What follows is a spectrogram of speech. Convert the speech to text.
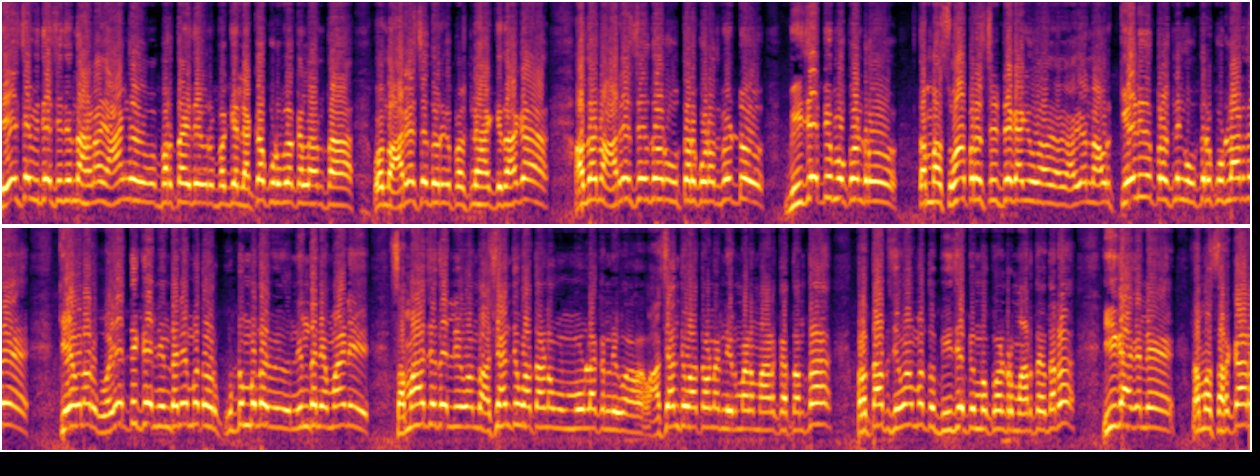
ದೇಶ ವಿದೇಶದಿಂದ ಹಣ ಹ್ಯಾಂಗ ಬರ್ತಾ ಇದೆ ಇವ್ರ ಬಗ್ಗೆ ಲೆಕ್ಕ ಕೊಡ್ಬೇಕಲ್ಲ ಅಂತ ಒಂದು ಆರ್ ಎಸ್ ಪ್ರಶ್ನೆ ಹಾಕಿದಾಗ ಅದನ್ನು ಆರ್ ಎಸ್ ಉತ್ತರ ಕೊಡೋದು ಬಿಟ್ಟು ಬಿ ಜೆ ಮುಖಂಡರು ತಮ್ಮ ಸ್ವಪ್ರತಿಷ್ಠೆಗಾಗಿ ಅವ್ರು ಕೇಳಿದ ಪ್ರಶ್ನೆಗೆ ಉತ್ತರ ಕೊಡಲಾರ್ದೆ ಕೇವಲ ಅವ್ರ ವೈಯಕ್ತಿಕ ನಿಂದನೆ ಮತ್ತು ಅವ್ರ ಕುಟುಂಬದ ನಿಂದನೆ ಮಾಡಿ ಸಮಾಜದಲ್ಲಿ ಒಂದು ಅಶಾಂತಿ ವಾತಾವರಣ ಮೂಲಕ ಅಶಾಂತಿ ವಾತಾವರಣ ನಿರ್ಮಾಣ ಮಾಡಕತ್ತಂತ ಪ್ರತಾಪ್ ಸಿಂಹ ಮತ್ತು ಬಿಜೆಪಿ ಮುಖಂಡರು ಮಾಡ್ತಾ ಇದ್ದಾರೆ. ಈಗಾಗಲೇ ನಮ್ಮ ಸರ್ಕಾರ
